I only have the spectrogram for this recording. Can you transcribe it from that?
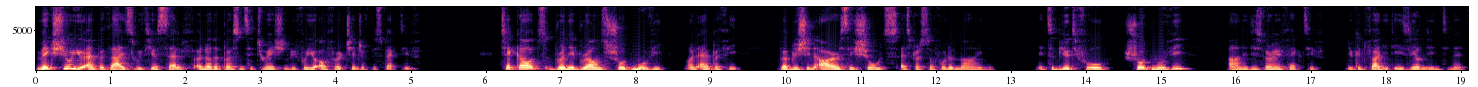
Make sure you empathize with yourself, another person's situation, before you offer a change of perspective. Check out Brené Brown's short movie on empathy, published in RSA Shorts Espresso for the Mind. It's a beautiful short movie and it is very effective. You can find it easily on the internet.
